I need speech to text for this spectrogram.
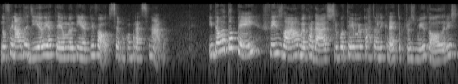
no final do dia eu ia ter o meu dinheiro de volta se eu não comprasse nada. Então eu topei, fiz lá o meu cadastro, botei o meu cartão de crédito para os mil dólares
